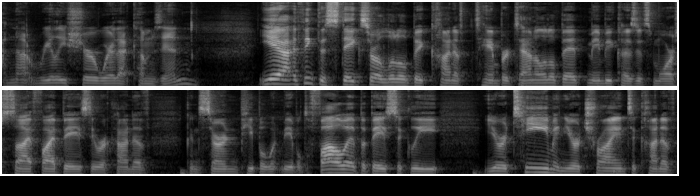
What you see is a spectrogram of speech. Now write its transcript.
I'm not really sure where that comes in. Yeah, I think the stakes are a little bit kind of tampered down a little bit, maybe because it's more sci-fi based. They were kind of concerned people wouldn't be able to follow it, but basically, you're a team and you're trying to kind of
